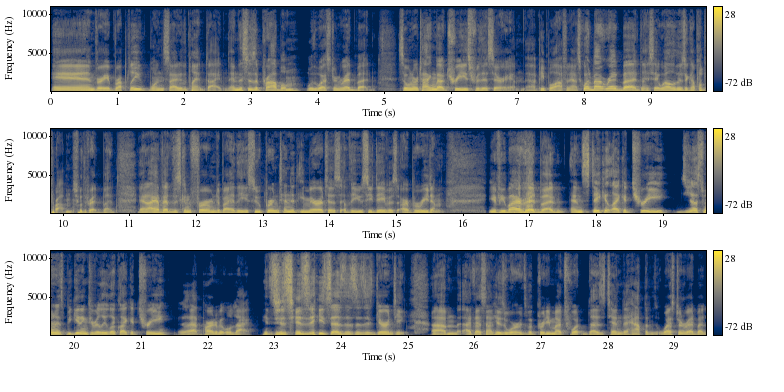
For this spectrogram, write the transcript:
And very abruptly, one side of the plant died. And this is a problem with Western redbud. So when we're talking about trees for this area, uh, people often ask, what about redbud? And I say, well, there's a couple problems with redbud. And I have had this confirmed by the superintendent emeritus of the UC Davis Arboretum. If you buy a red bud and stake it like a tree, just when it's beginning to really look like a tree, that part of it will die. It's just his, he says this is his guarantee. Um, that's not his words, but pretty much what does tend to happen. Western redbud,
